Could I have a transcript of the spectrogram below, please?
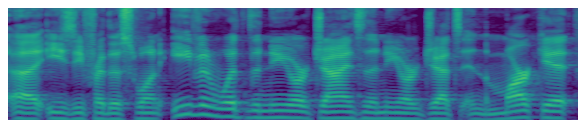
uh, easy for this one. Even with the New York Giants and the New York Jets in the market,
